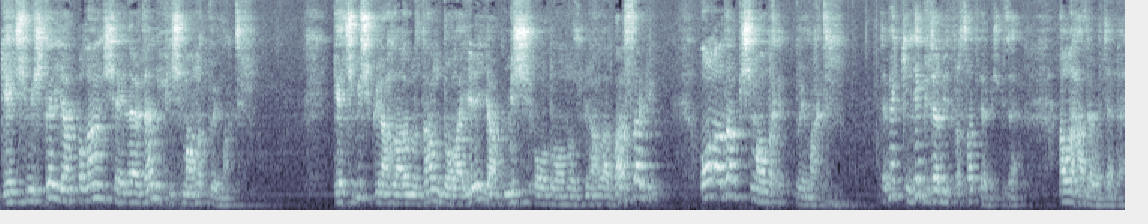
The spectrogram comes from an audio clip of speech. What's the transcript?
geçmişte yapılan şeylerden pişmanlık duymaktır. geçmiş günahlarımızdan dolayı yapmış olduğumuz günahlar varsa onlardan pişmanlık duymaktır. Demek ki ne güzel bir fırsat vermiş bize Allah Azze ve Celle.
